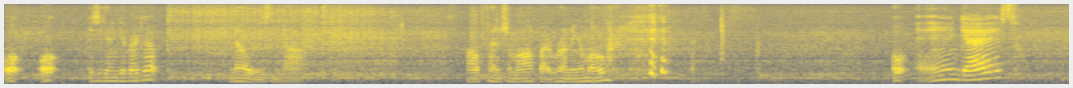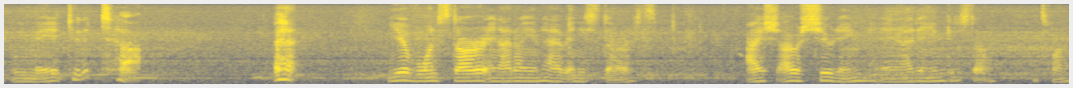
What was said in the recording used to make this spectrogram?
Oh, oh, is he gonna get back up? No, he's not. I'll finish him off by running him over. oh, and guys, we made it to the top. you have one star, and I don't even have any stars. I, I was shooting, and I didn't even get a star. That's funny.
